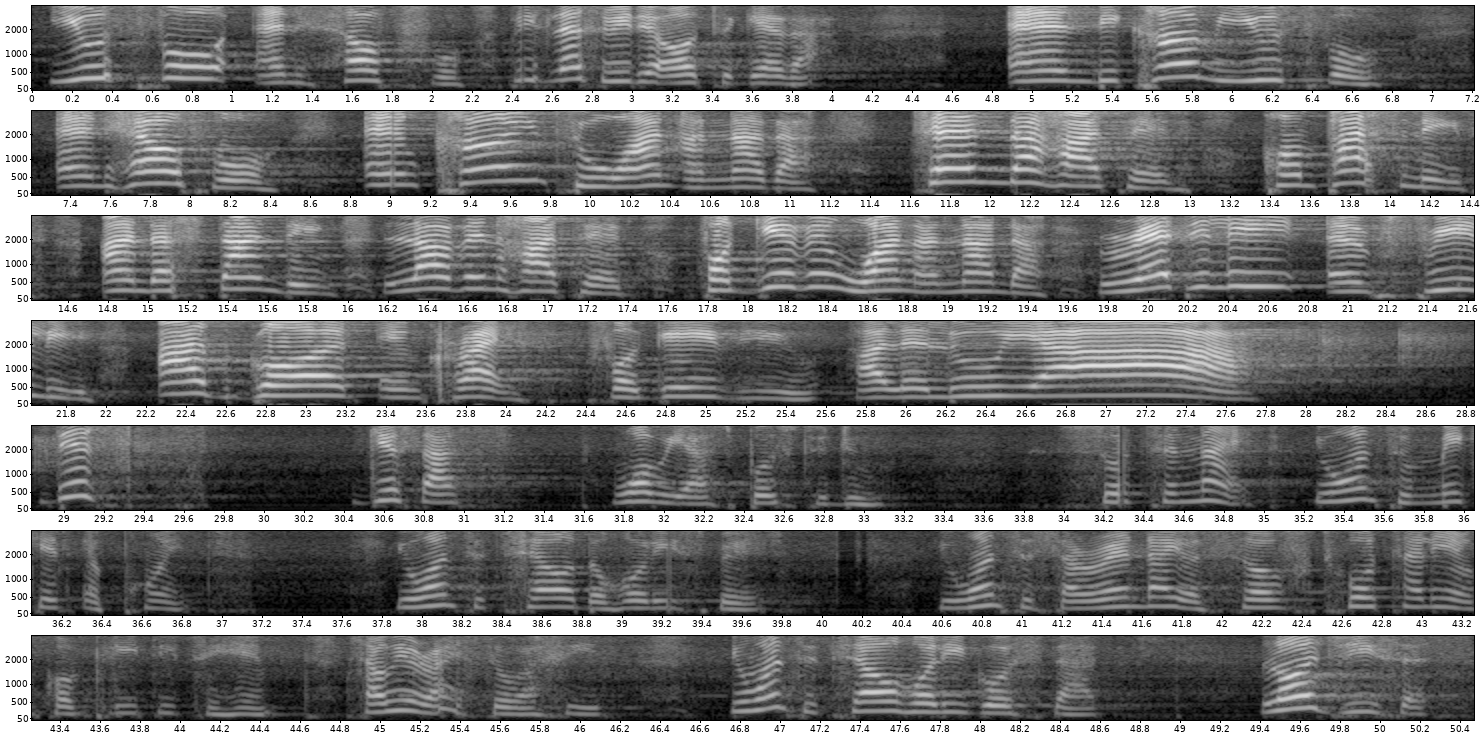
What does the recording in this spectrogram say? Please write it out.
useful and helpful. Please let's read it all together. And become useful and helpful and kind to one another, tender hearted, compassionate, understanding, loving hearted, forgiving one another readily and freely as God in Christ forgave you. Hallelujah. This gives us what we are supposed to do. So tonight, you want to make it a point. You want to tell the Holy Spirit. You want to surrender yourself totally and completely to Him. Shall we rise to our feet? You want to tell Holy Ghost that, Lord Jesus,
